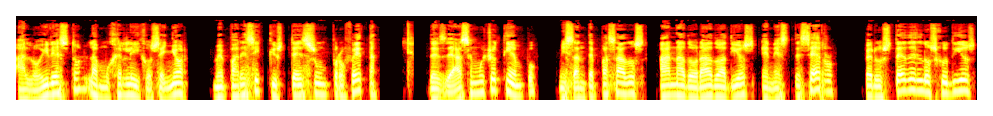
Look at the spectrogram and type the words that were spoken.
Al oír esto, la mujer le dijo, Señor, me parece que usted es un profeta. Desde hace mucho tiempo mis antepasados han adorado a Dios en este cerro, pero ustedes los judíos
